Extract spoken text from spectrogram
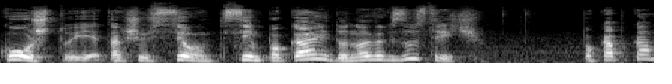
коштує. Так що все, всім пока і до нових зустріч. Пока-пока.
